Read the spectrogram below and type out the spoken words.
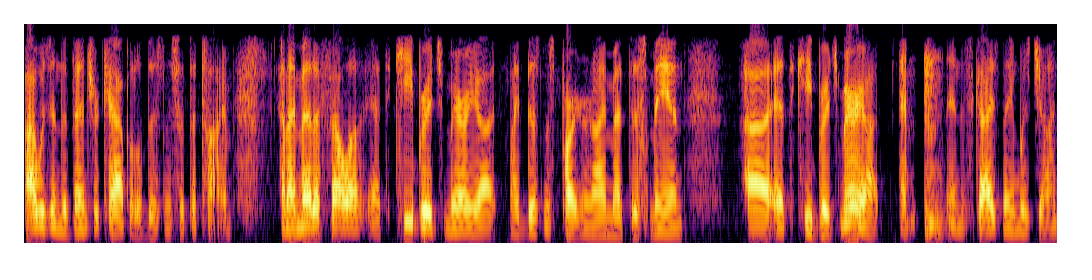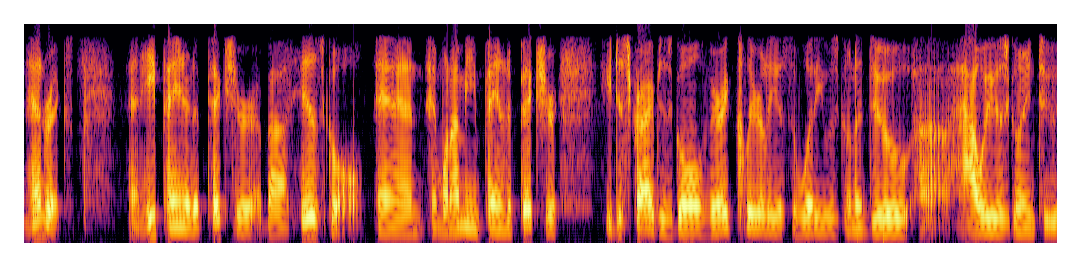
I was in the venture capital business at the time, and I met a fellow at the Keybridge Marriott. My business partner and I met this man uh, at the Keybridge Marriott, and, and this guy's name was John Hendricks and he painted a picture about his goal. And and when I mean painted a picture, he described his goal very clearly as to what he was going to do, uh, how he was going to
